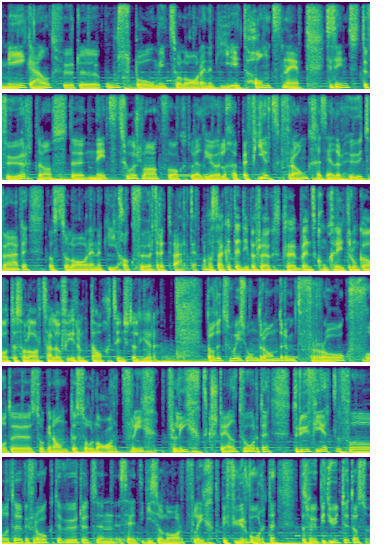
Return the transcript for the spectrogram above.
mehr Geld für den Ausbau mit Solarenergie in die Hand zu nehmen. Sie sind dafür, dass der Netzzuschlag von aktuell jährlich etwa 40 Franken soll erhöht werden dass die Solarenergie kann gefördert werden Was sagen denn die Befragten, wenn es konkret darum geht, eine Solarzelle auf ihrem Dach zu installieren? Dazu ist unter anderem die Frage von der sogenannten Solarpflicht gestellt worden. Drei Viertel der Befragten würden eine solche Solarpflicht befürworten. Das würde bedeuten, dass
